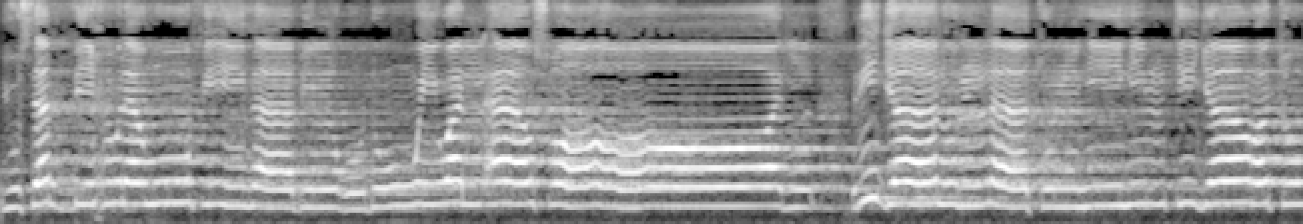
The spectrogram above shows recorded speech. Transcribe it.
يسبح له فيها بالغدو والآصال. رجال لا تلهيهم تجارة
